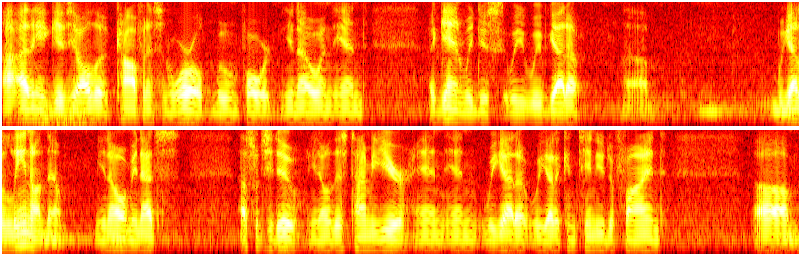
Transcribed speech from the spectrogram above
I, I think it gives you all the confidence in the world moving forward. You know, and and again we just we we've got to. Um, we got to lean on them. You know, I mean that's that's what you do. You know, this time of year, and and we gotta we gotta continue to find, um,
